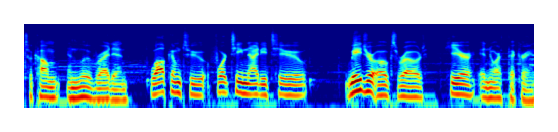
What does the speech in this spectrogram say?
to come and move right in. Welcome to 1492 Major Oaks Road here in North Pickering.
